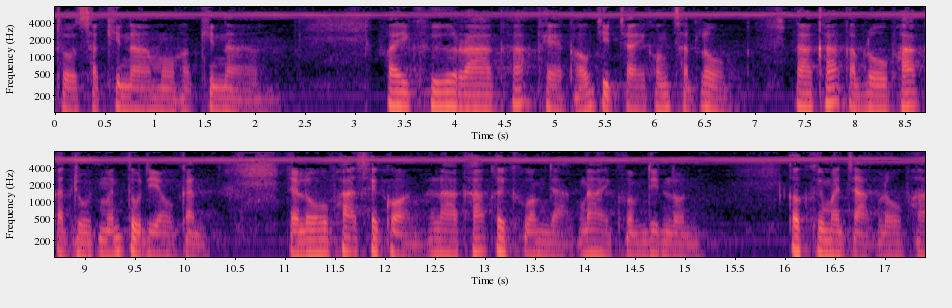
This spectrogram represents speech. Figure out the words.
โทสักกินาโมหกินา ไฟคือราคะแผดเผาจิตใจของสัตว์โลก ราคะกับโลภะกระดูดเหมือนตัวเดียวกัน แต่โลภะเสียก่อน ราคะคือความอยากได้ความดิ้นรนก็คือมาจากโลภะ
